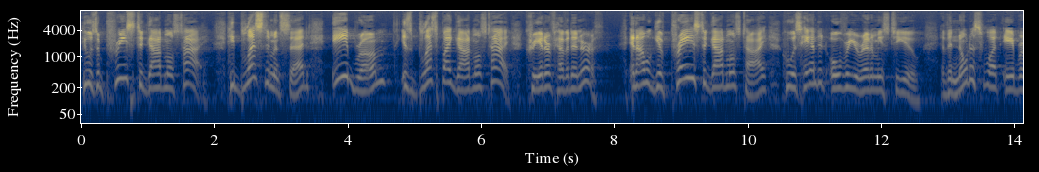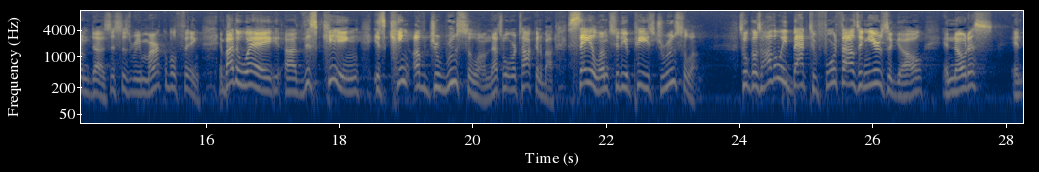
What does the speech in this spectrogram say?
He was a priest to God Most High. He blessed him and said, Abram is blessed by God Most High, creator of heaven and earth. And I will give praise to God Most High, who has handed over your enemies to you. And then notice what Abram does. This is a remarkable thing. And by the way, uh, this king is king of Jerusalem. That's what we're talking about. Salem, city of peace, Jerusalem. So it goes all the way back to 4,000 years ago. And notice, and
